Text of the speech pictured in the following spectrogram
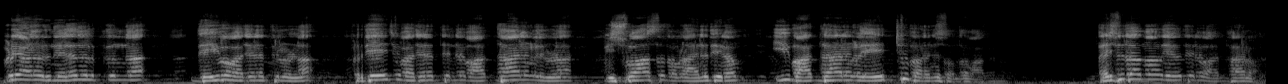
ഇവിടെയാണ് ഒരു നിലനിൽക്കുന്ന ദൈവവചനത്തിലുള്ള പ്രത്യേകിച്ച് വചനത്തിന്റെ വാഗ്ദാനങ്ങളിലുള്ള വിശ്വാസം നമ്മൾ അനുദിനം ഈ വാഗ്ദാനങ്ങൾ ഏറ്റുപറഞ്ഞ് സ്വന്തമാക്കണം. പരിശുദ്ധാത്മാവ് ദൈവത്തിന്റെ വാഗ്ദാനമാണ്.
